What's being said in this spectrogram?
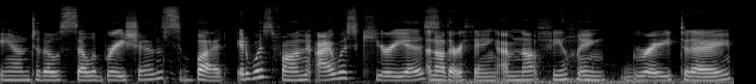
and to those celebrations, but it was fun. I was curious. Another thing, I'm not feeling great today.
